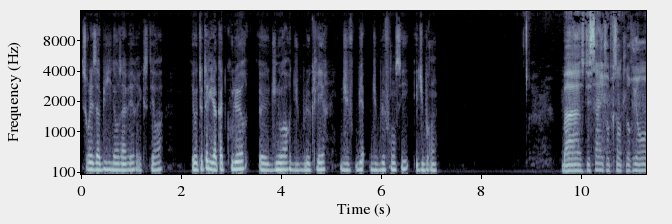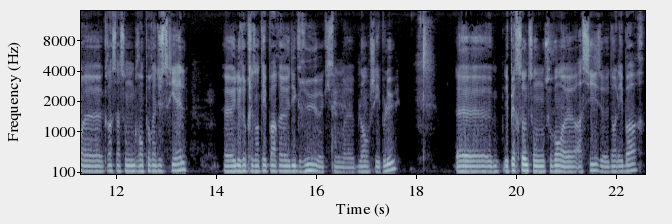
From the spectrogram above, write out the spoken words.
sur les habits, dans un verre, etc. Et au total, il a quatre couleurs, euh, du noir, du bleu clair, du, bleu foncé et du brun. Bah, ce dessin, il représente l'Orient euh, grâce à son grand port industriel. Euh, il est représenté par des grues qui sont blanches et bleues. Les personnes sont souvent assises dans les bars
